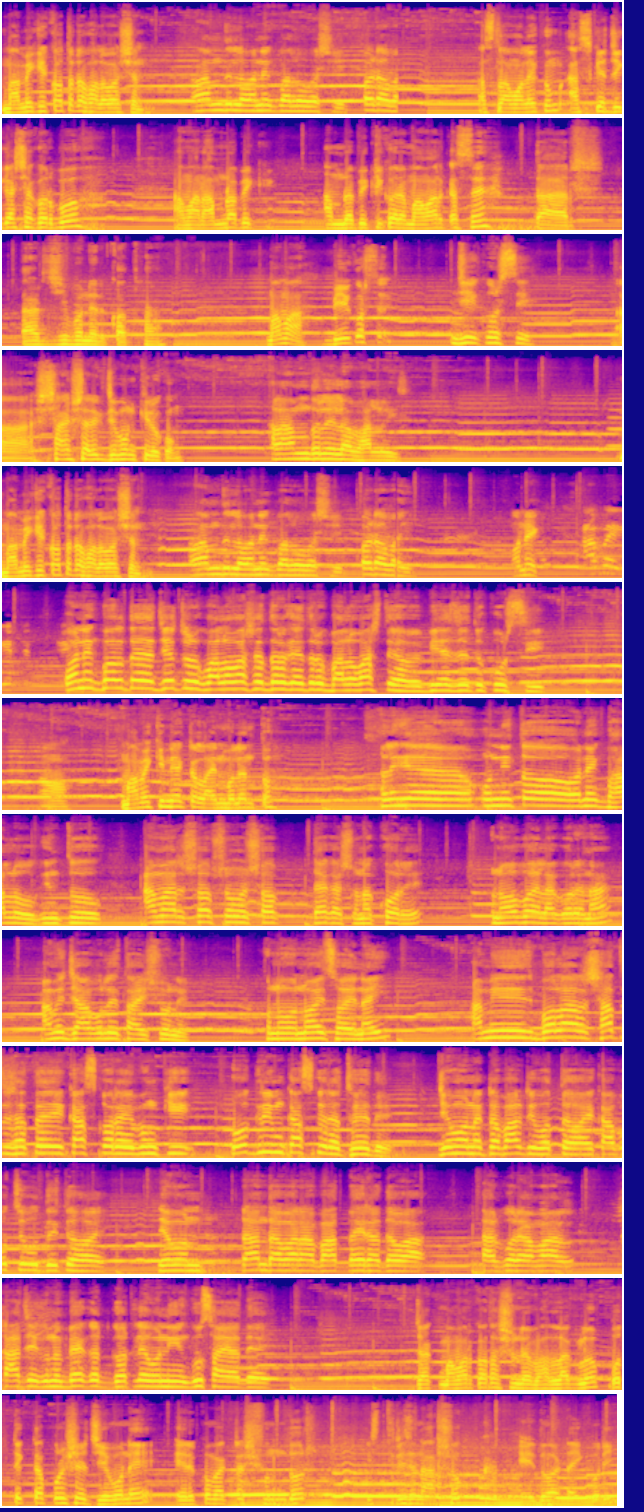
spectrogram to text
মামিকে কতটা ভালোবাসেন? আলহামদুলিল্লাহ অনেক ভালোবাসি? আসসালামু আলাইকুম। আজকে জিজ্ঞাসা করব আমার আমরা বিক্রি আমরা বিক্রি করে মামার কাছে তার তার জীবনের কথা। মামা বিয়ে করছেন জি করছি। আহ, সাংসারিক জীবন কীরকম? আলহামদুলিল্লাহ ভালোই। মামিকে কতটা ভালোবাসেন? আলহামদুলিল্লাহ অনেক ভালোবাসি। কয়টা ভাই? অনেক। অনেক বলতে যেটুকু ভালোবাসার দরকার এতটুকু ভালোবাসতে হবে। বিয়ে যেহেতু করছি। ও। মামি কি নিয়ে একটা লাইন বলেন তো? মানে উনি তো অনেক ভালো, কিন্তু আমার সব সময় সব দেখাশোনা করে, কোনো অবহেলা করে না। আমি যা বলি তাই শুনে, কোনো নয় ছয় নাই। আমি বলার সাথে সাথে কাজ করে এবং কি অগ্রিম কাজ করে থুয়ে দেয়। যেমন একটা বালতি ভরতে হয়, কাপড় চোপড় দিতে হয়, যেমন রান্না বাড়া, ভাত বাইরা দেওয়া, তারপরে আমার কাজে কোনো ব্যাগট ঘটলে উনি গুছাইয়া দেয়। যাক, মামার কথা শুনে ভালো লাগল। প্রত্যেকটা পুরুষের জীবনে এরকম একটা সুন্দর স্ত্রী যেন আসুক, এই দোয়াটাই করি।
